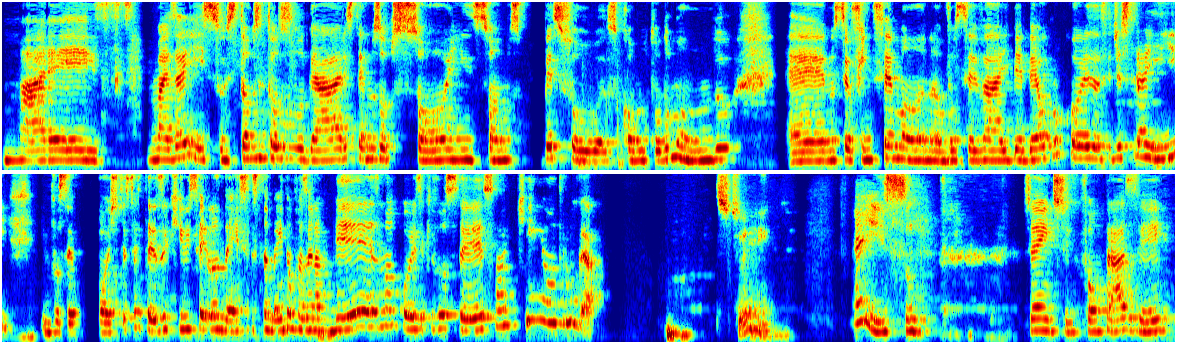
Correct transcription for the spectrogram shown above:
Mas, mas é isso. Estamos em todos os lugares, temos opções, somos pessoas, como todo mundo. É, no seu fim de semana, você vai beber alguma coisa, se distrair, e você pode ter certeza que os ceilandenses também estão fazendo a mesma coisa que você, só que em outro lugar. Isso aí. É isso. Gente, foi um prazer.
